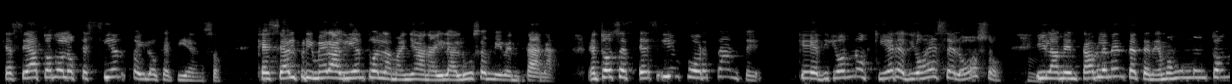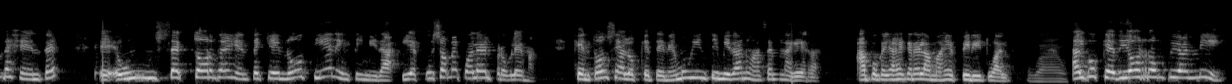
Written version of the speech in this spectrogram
que sea todo lo que siento y lo que pienso, que sea el primer aliento en la mañana y la luz en mi ventana. Entonces es importante que Dios nos quiere, Dios es celoso. Hmm. Y lamentablemente tenemos un montón de gente, eh, un sector de gente que no tiene intimidad. Y escúchame cuál es el problema, que entonces a los que tenemos intimidad nos hacen la guerra. Ah, porque ella se cree la más espiritual. Algo que Dios rompió en mí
